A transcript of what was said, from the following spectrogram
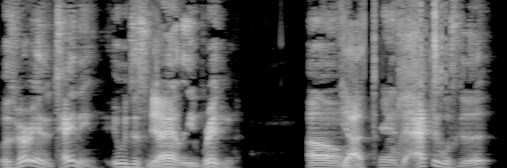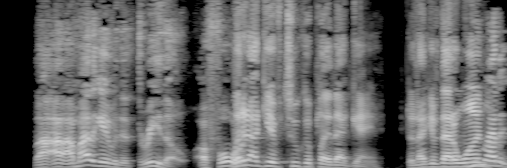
was very entertaining. It was just Yeah. badly written. Um, Yeah, I- and the acting was good. But I, I might have gave it a three though, or four. What did I give two could play that game? Did I give that a You one? might have.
